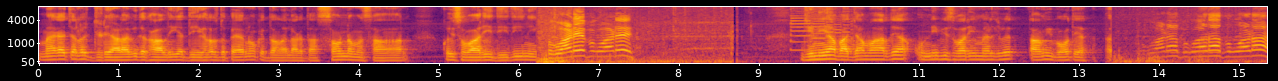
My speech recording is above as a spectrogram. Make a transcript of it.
ਮੈਂ ਕਿਹਾ ਚਲੋ ਜੜਿਆਲਾ ਵੀ ਦਿਖਾ ਲਈਏ ਦੇਖ ਲਓ ਦੁਪਹਿਰ ਨੂੰ ਕਿਦਾਂ ਦਾ ਲੱਗਦਾ। ਸੁੰਨ ਮਸਾਨ ਕੋਈ ਸਵਾਰੀ ਦੀਦੀ ਨਹੀਂ। ਫਗਵਾੜੇ ਫਗਵਾੜੇ। ਜਿੰਨੀਆਂ ਆਵਾਜ਼ਾਂ ਮਾਰਦੇ ਆ ਉਨੀ ਵੀ ਸਵਾਰੀ ਮਿਲ ਜਵੇ ਤਾਂ ਵੀ ਬਹੁਤ ਆ। ਫਗਵਾੜਾ ਫਗਵਾੜਾ ਫਗਵਾੜਾ।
